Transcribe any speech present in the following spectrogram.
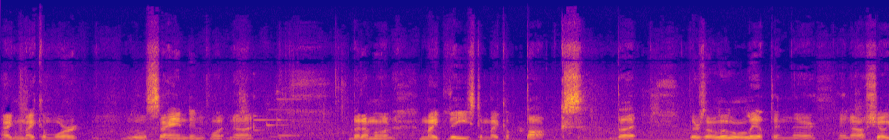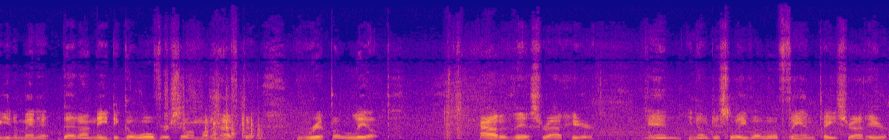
I can make them work, a little sanding, and whatnot. But I'm gonna make these to make a box. But there's a little lip in there, and I'll show you in a minute that I need to go over. So I'm gonna have to rip a lip out of this right here. And, you know, just leave a little thin piece right here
